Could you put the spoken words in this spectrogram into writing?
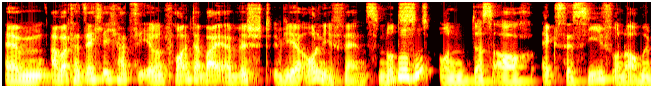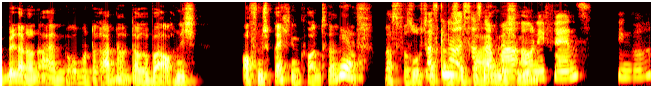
Ähm, aber tatsächlich hat sie ihren Freund dabei erwischt, wie er OnlyFans nutzt mhm. und das auch exzessiv und auch mit Bildern und allem drum und dran und darüber auch nicht offen sprechen konnte. Ja. Das versucht Was genau ist das nochmal, OnlyFans? Ingo?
